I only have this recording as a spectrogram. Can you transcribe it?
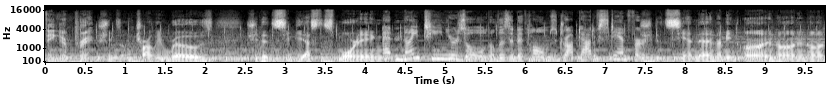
finger prick. She was on Charlie Rose. She did CBS this morning. At 19 years old, Elizabeth Holmes dropped out of Stanford. She did CNN. I mean, on and on and on.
